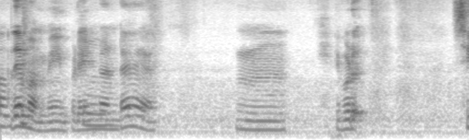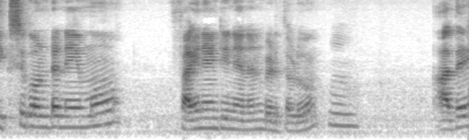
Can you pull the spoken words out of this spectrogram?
అదే మమ్మీ ఇప్పుడు ఏంటంటే ఇప్పుడు సిక్స్ కొంటేనేమో ఫైవ్ నైంటీ నైన్ అని పెడతాడు. అదే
